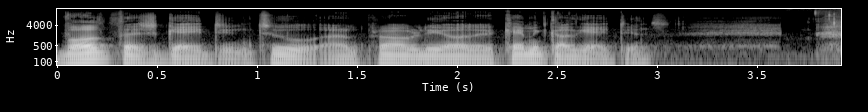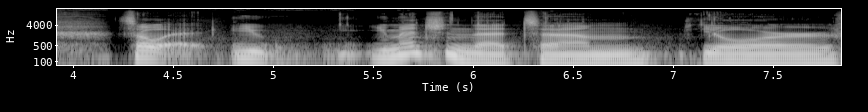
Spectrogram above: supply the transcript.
voltage gating too, and probably other chemical gatings. So uh, you you mentioned that um, your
